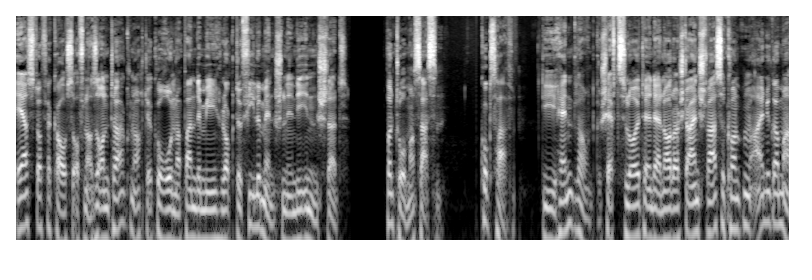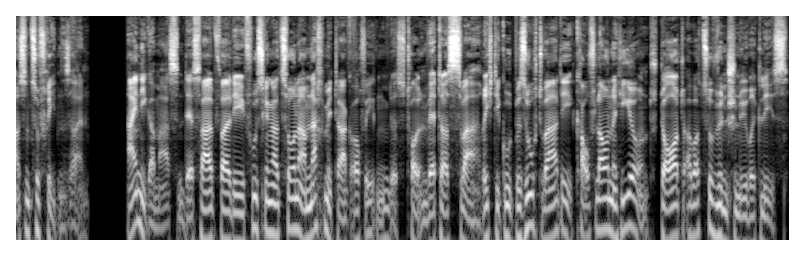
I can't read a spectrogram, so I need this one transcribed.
Erster verkaufsoffener Sonntag nach der Corona-Pandemie lockte viele Menschen in die Innenstadt. Von Thomas Sassen. Cuxhaven. Die Händler und Geschäftsleute in der Nordersteinstraße konnten einigermaßen zufrieden sein. Einigermaßen deshalb, weil die Fußgängerzone am Nachmittag auch wegen des tollen Wetters zwar richtig gut besucht war, die Kauflaune hier und dort aber zu wünschen übrig ließ.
